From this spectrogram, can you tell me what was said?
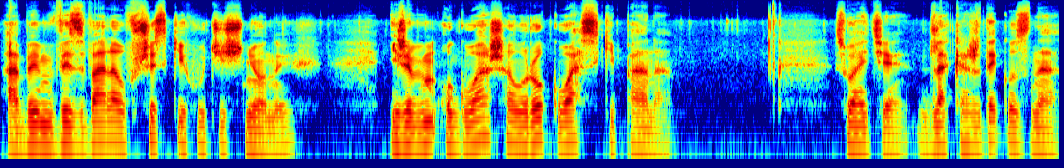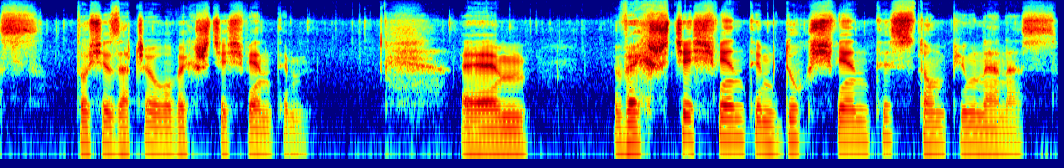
abym wyzwalał wszystkich uciśnionych i żebym ogłaszał rok łaski Pana. Słuchajcie, dla każdego z nas to się zaczęło we Chrzcie Świętym. We Chrzcie Świętym Duch Święty stąpił na nas.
